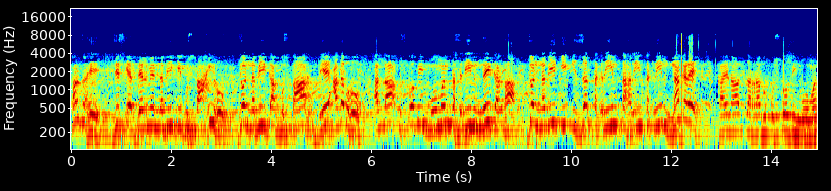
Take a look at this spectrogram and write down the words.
فرض ہے۔ جس کے دل میں نبی کی گستاخی ہو، جو نبی کا گستاخ بے ادب ہو، اللہ اس کو بھی مومن تسلیم نہیں کرتا۔ جو نبی کی عزت تکریم تحریم تکریم نہ کرے، کائنات کا رب اس کو بھی مومن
